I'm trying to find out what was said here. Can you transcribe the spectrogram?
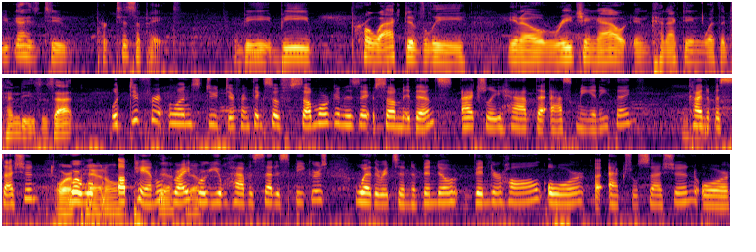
you guys to participate be be proactively you know, reaching out and connecting with attendees. Is that Well, different ones do different things. So some organiza- some events actually have the Ask Me Anything mm-hmm. kind of a session Or a panel. We'll, a panel, Yeah. right? Yeah. Where you'll have a set of speakers, whether it's in a vendor vendor hall or an actual session or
